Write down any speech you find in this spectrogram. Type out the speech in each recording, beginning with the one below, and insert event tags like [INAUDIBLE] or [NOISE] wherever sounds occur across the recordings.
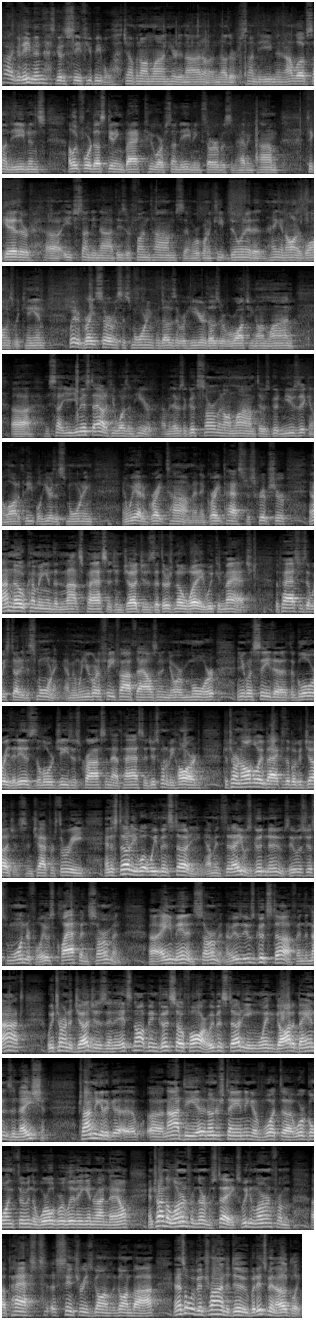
Right, good evening. It's good to see a few people jumping online here tonight on another Sunday evening. I love Sunday evenings. I look forward to us getting back to our Sunday evening service and having time together uh, each Sunday night. These are fun times, and we're going to keep doing it and hanging on as long as we can. We had a great service this morning for those that were here, those that were watching online. Uh, so you, you missed out if you wasn't here. I mean, there was a good sermon online, there was good music, and a lot of people here this morning and we had a great time and a great passage of scripture. And I know coming into tonight's passage in Judges that there's no way we can match the passage that we studied this morning. I mean, when you're going to feed 5,000 or more, and you're going to see the, the glory that is the Lord Jesus Christ in that passage, it's going to be hard to turn all the way back to the book of Judges in chapter 3 and to study what we've been studying. I mean, today was good news. It was just wonderful. It was clapping sermon. Uh, amen and sermon. I mean, it, was, it was good stuff. And tonight, we turn to Judges, and it's not been good so far. We've been studying when God abandons a nation, trying to get a, an idea, an understanding of what uh, we're going through in the world we're living in right now, and trying to learn from their mistakes. We can learn from uh, past centuries gone, gone by, and that's what we've been trying to do, but it's been ugly.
